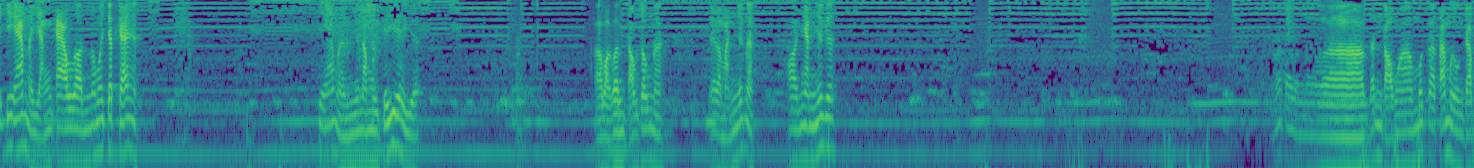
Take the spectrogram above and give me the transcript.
Cái chiếc ám này dặn cao lên nó mới chết cái nha. Chiếc ám này như 50 kg hay gì vậy à, bật lên cậu sung nè. Đây là mạnh nhất nè. À, nhanh nhất chứ ờ, đánh cộng mức 80 phần trăm.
